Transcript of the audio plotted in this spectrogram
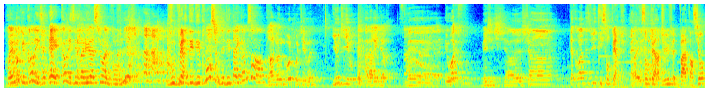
Croyez-moi que quand les, eh, quand les évaluations elles vont venir, vous perdez des points sur des détails comme ça. hein. Dragon Ball, Pokémon, Yu-Gi-Oh! à la rigueur, mais, euh, et Wakfu. Mais j'ai- je suis un, je suis un 98. Ils sont perdus. Ouais, ils sont perdus, faites pas attention.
